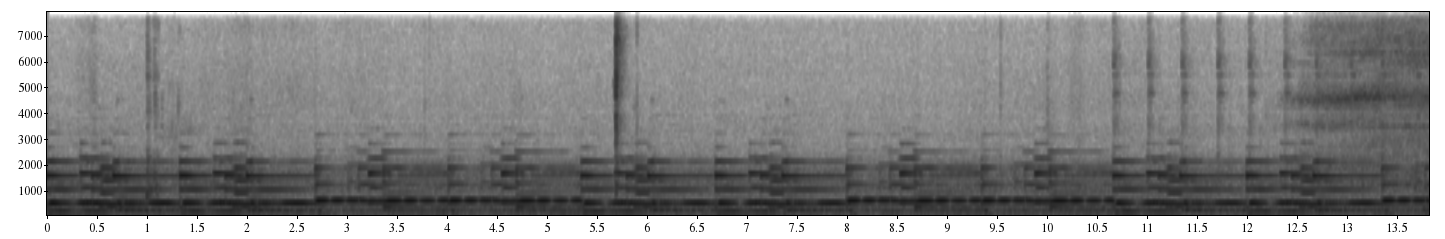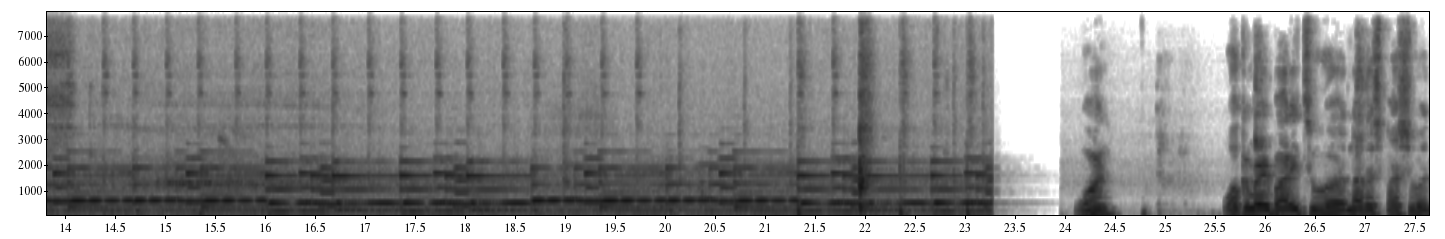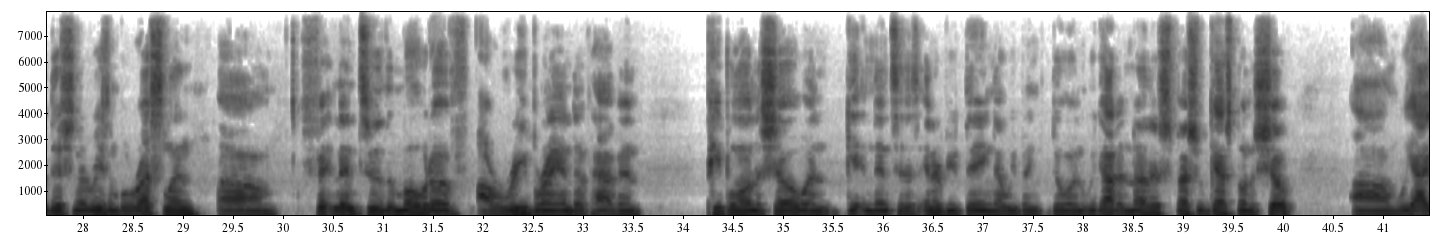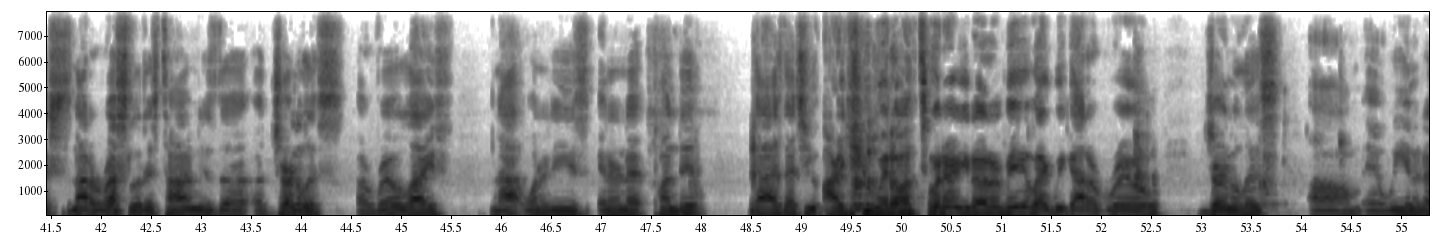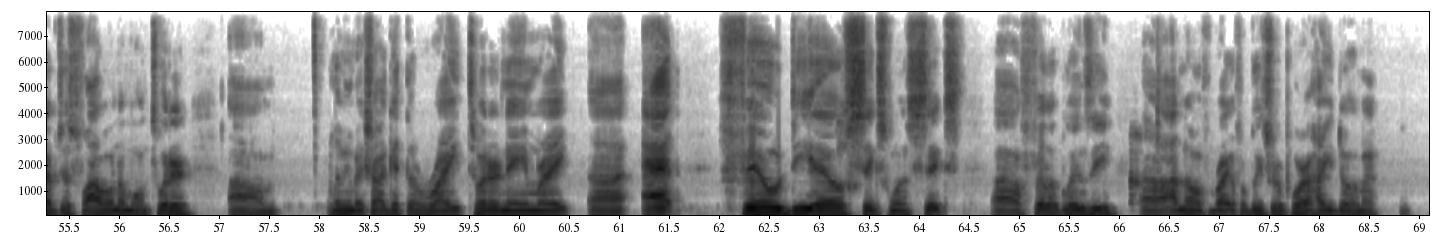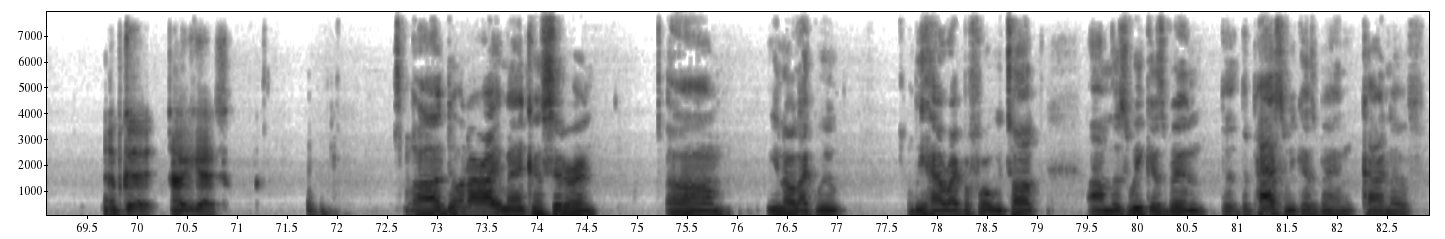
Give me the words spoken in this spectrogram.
One. Welcome everybody to another special edition of Reasonable Wrestling. Um, fitting into the mode of our rebrand of having people on the show and getting into this interview thing that we've been doing. We got another special guest on the show. Um, we actually not a wrestler this time. He's a, a journalist, a real life, not one of these internet pundit guys that you argue with on Twitter. You know what I mean? Like we got a real journalist, um, and we ended up just following him on Twitter. Um, let me make sure I get the right Twitter name right. Uh, at Phil DL six one six. Uh, Philip Lindsay. Uh, I know him from writing for Bleacher Report. How you doing, man? I'm good. How are you guys? Uh, doing all right, man. Considering, um, you know, like we we had right before we talked. Um, this week has been the, the past week has been kind of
